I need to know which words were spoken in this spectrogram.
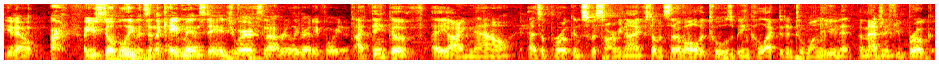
you know, are, are you still believe it's in the caveman stage where it's not really ready for you? I think of AI now as a broken Swiss Army knife. So instead of all the tools being collected into one unit, imagine if you broke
